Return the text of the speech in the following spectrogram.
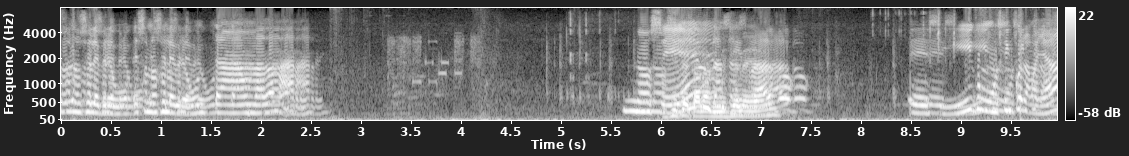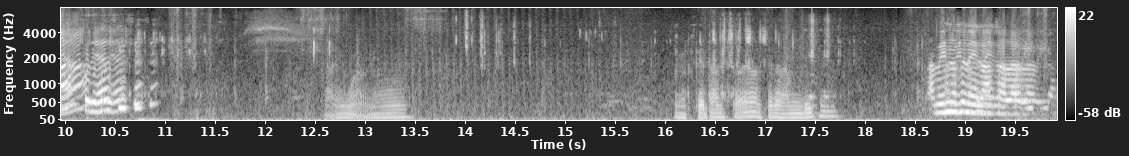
eso no se le pregunta, eso no se le pregunta a una dama. No sé, ¿Hiciste todas las ¿no hace misiones ya? rato? Eh, sí, como 5 de la mañana, podría decirse. Ay, bueno. A ver qué tanto es, a ver qué tan dicen. A mí no se me cansa la vida.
